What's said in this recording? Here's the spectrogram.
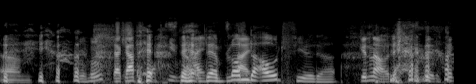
ähm, Da gab es Der, der blonde Streit. Outfielder. Genau, der, der,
